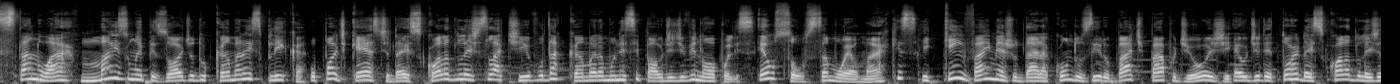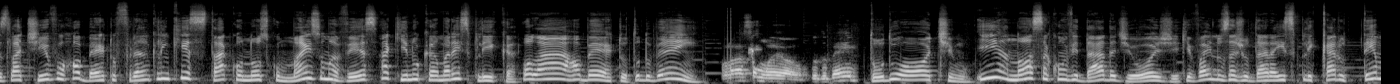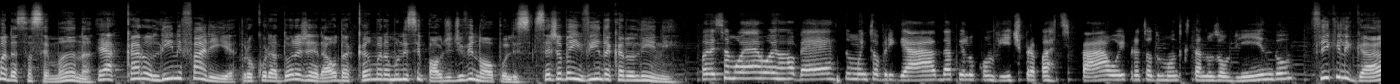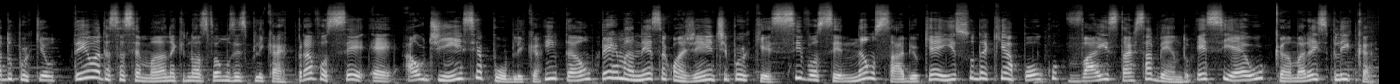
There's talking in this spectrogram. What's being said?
Está no ar mais um episódio do Câmara Explica, o podcast da Escola do Legislativo da Câmara Municipal de Divinópolis. Eu sou Samuel Marques e quem vai me ajudar a conduzir o bate-papo de hoje é o diretor da Escola do Legislativo, Roberto Franklin, que está conosco mais uma vez aqui no Câmara Explica. Olá, Roberto, tudo bem? Olá, Samuel, tudo bem? Tudo ótimo. E a nossa convidada de hoje, que vai nos ajudar a explicar o tema dessa semana, é a Caroline Faria, procuradora-geral da Câmara Municipal de Divinópolis. Seja bem-vinda, Caroline. Oi, Samuel. Oi, Roberto. Muito obrigada pelo convite para participar. Oi para todo mundo que está nos ouvindo. Fique ligado, porque o tema dessa semana que nós vamos explicar para você é audiência pública. Então, permaneça com a gente, porque se você não sabe o que é isso, daqui a pouco vai estar sabendo. Esse é o Câmara Explica.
